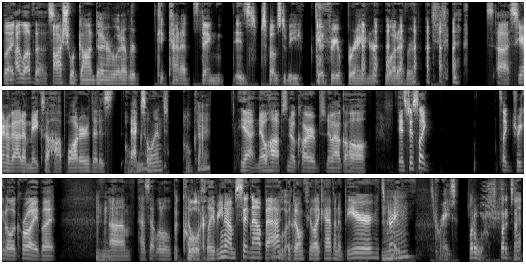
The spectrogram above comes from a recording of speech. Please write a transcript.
but I love those. ashwagandha or whatever kind of thing is supposed to be good for your brain or whatever. Uh, Sierra Nevada makes a hop water that is Ooh. excellent. Okay. Yeah, no hops, no carbs, no alcohol. It's just like it's like drinking a Lacroix, but Mhm. um, has that little, But little flavor. You know, I'm sitting out back, Cooler. but don't feel like having a beer. It's great. Mhm. Great. What a world. What a time.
